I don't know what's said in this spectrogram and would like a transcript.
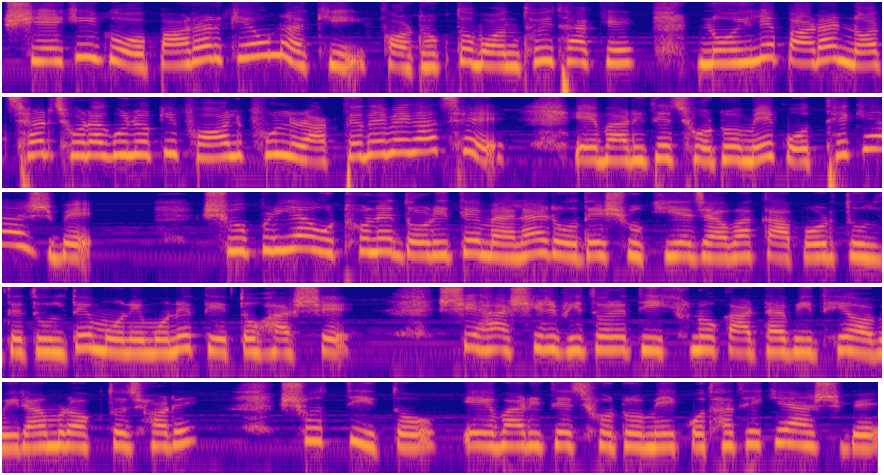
সে কি গো, পাড়ার কেউ নাকি? ফটক তো বন্ধই থাকে। নইলে পাড়ার নচ্ছার ছোড়াগুলো কি ফল ফুল রাখতে দেবে গেছে? এ বাড়িতে ছোট মেয়ে কোত্থেকে আসবে? সুপ্রিয়া উঠোনে দড়িতে মেলায় রোদে শুকিয়ে যাওয়া কাপড় তুলতে তুলতে মনে মনে তেতো হাসে। সে হাসির ভিতরে তীক্ষ্ণ কাটা বিধে অবিরাম রক্ত ঝরে। সত্যি তো, এ বাড়িতে ছোট মেয়ে কোথা থেকে আসবে?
